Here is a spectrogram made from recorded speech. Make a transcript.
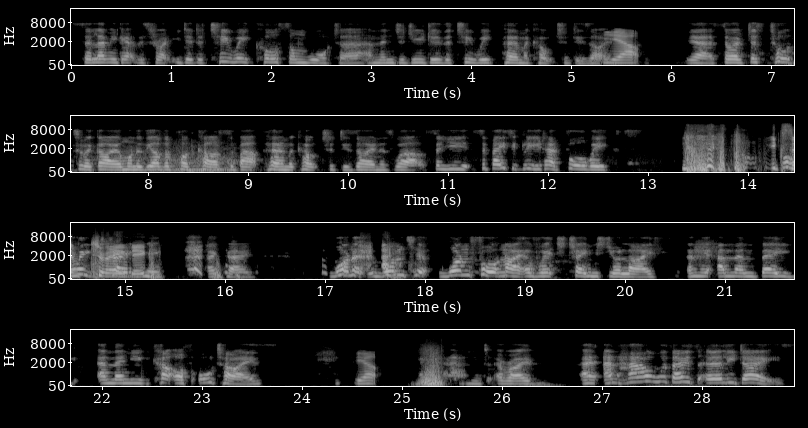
So let me get this right. You did a two week course on water, and then did you do the two week permaculture design? Yeah. Yeah. So I've just talked to a guy on one of the other podcasts about permaculture design as well. So you, so basically, you'd had four weeks. four weeks four of weeks training. training. Okay. one one to, one fortnight of which changed your life, and the, and then they and then you cut off all ties Yeah. and arrive. And, and how were those early days?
